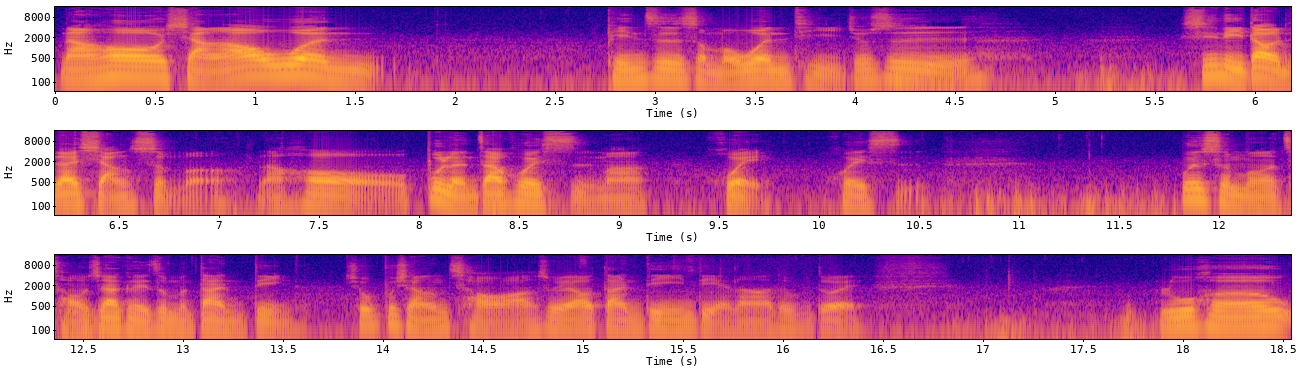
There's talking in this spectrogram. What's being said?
然后想要问瓶子什么问题，就是心里到底在想什么？然后不能再会死吗？会，会死。为什么吵架可以这么淡定？就不想吵啊，所以要淡定一点啊，对不对？如何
